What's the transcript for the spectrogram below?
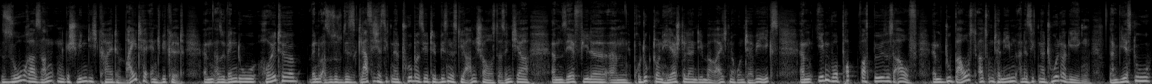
so rasanten Geschwindigkeit weiterentwickelt. Ähm, also wenn du heute, wenn du also so dieses klassische signaturbasierte Business dir anschaust, da sind ja ähm, sehr viele ähm, Produkte und Hersteller in dem Bereich noch unterwegs. Ähm, irgendwo poppt was Böses auf. Ähm, du baust als Unternehmen eine Signatur dagegen. Dann wirst du,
